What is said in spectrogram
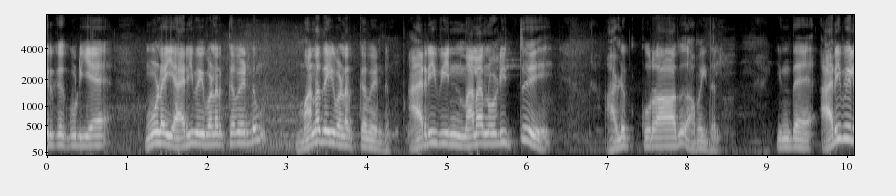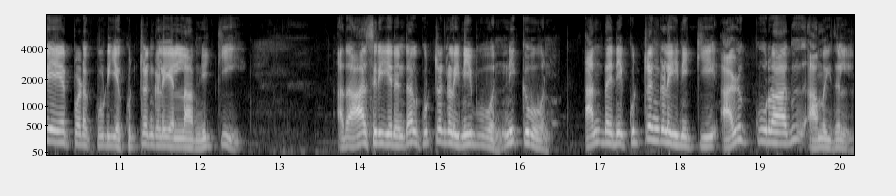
இருக்கக்கூடிய மூளை அறிவை வளர்க்க வேண்டும் மனதை வளர்க்க வேண்டும். அறிவின் மலனொழித்து அழுக்குறாது அமைதல். இந்த அறிவிலே ஏற்படக்கூடிய குற்றங்களை எல்லாம் நீக்கி அது ஆசிரியன் என்றால் குற்றங்களை நீப்புவன் நீக்குபவன். அந்த நீ குற்றங்களை நீக்கி அழுக்குறாது அமைதல்.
